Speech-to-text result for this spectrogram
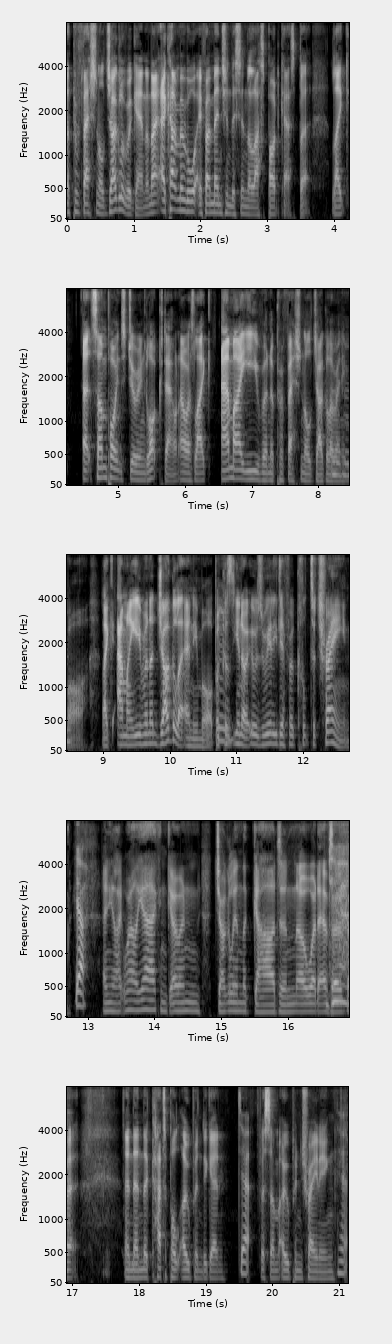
a professional juggler again, and I, I can't remember what, if I mentioned this in the last podcast, but like at some points during lockdown, I was like, "Am I even a professional juggler Mm-hmm. anymore? Like, am I even a juggler anymore?" Because you know it was really difficult to train Mm. Yeah. and you're like, well, yeah, I can go and juggle in the garden or whatever, Yeah. but and then the catapult opened again Yeah. for some open training. Yeah.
